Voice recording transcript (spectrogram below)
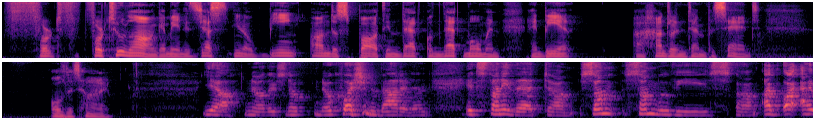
for for too long. I mean, it's just you know being on the spot in that on that moment and being hundred and ten percent all the time. Yeah, no, there's no no question about it, and it's funny that um, some some movies um, I've I,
